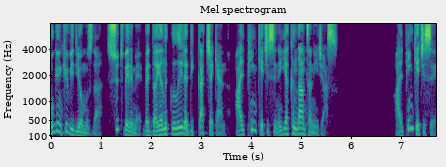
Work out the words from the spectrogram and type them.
Bugünkü videomuzda süt verimi ve dayanıklılığıyla dikkat çeken Alpin keçisini yakından tanıyacağız. Alpin keçisi,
